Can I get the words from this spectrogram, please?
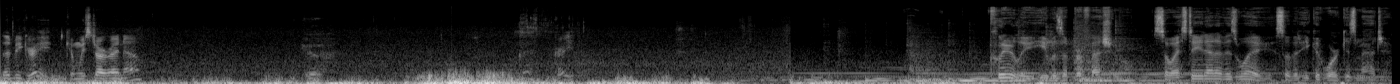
that'd be great. Can we start right now? Yeah. Okay, great. Clearly, he was a professional, so I stayed out of his way so that he could work his magic.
